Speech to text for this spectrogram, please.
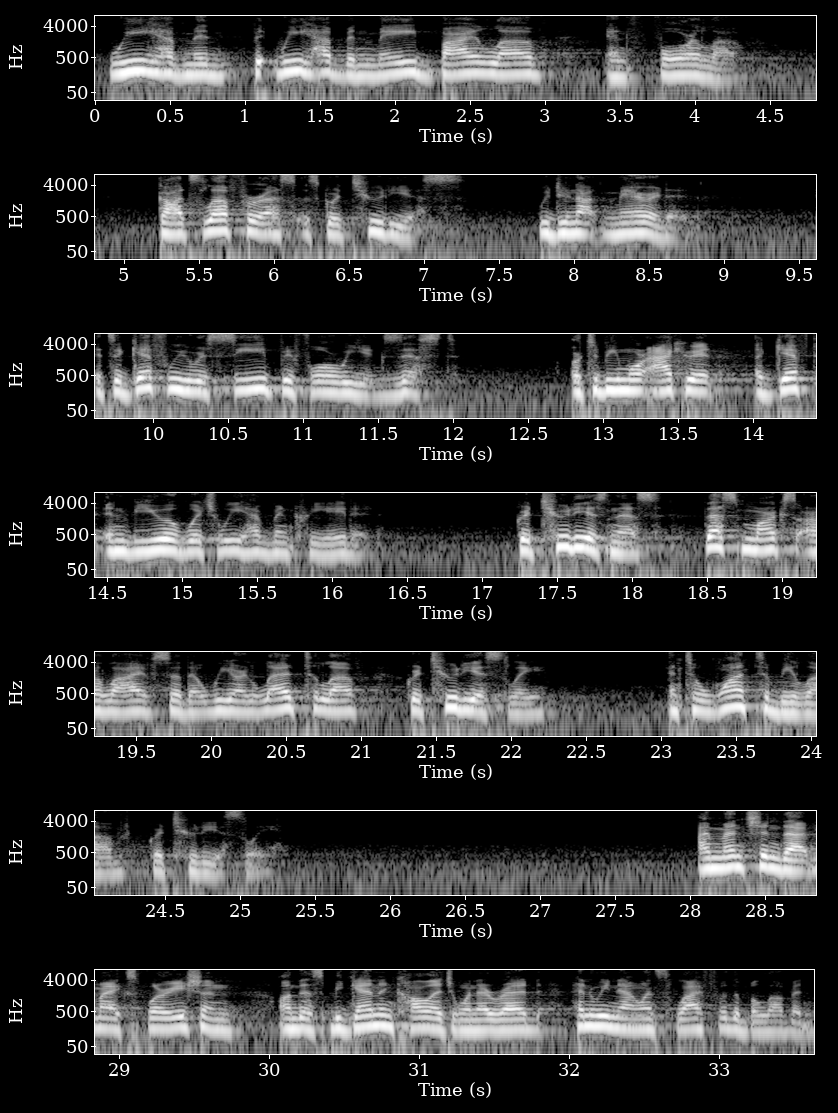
we have, been, we have been made by love and for love. God's love for us is gratuitous. We do not merit it. It's a gift we receive before we exist, or to be more accurate, a gift in view of which we have been created. Gratuitousness thus marks our lives so that we are led to love gratuitously and to want to be loved gratuitously. I mentioned that my exploration on this began in college when I read Henri Nouwen's Life of the Beloved.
